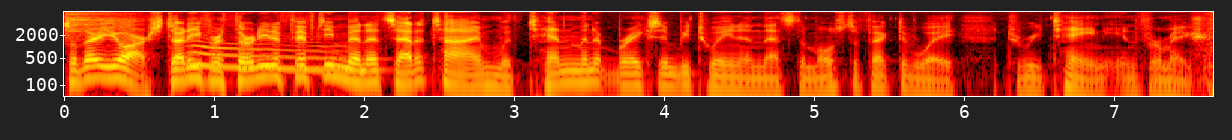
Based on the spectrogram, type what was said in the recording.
So there you are. Study for 30 to 50 minutes at a time with 10 minute breaks in between, and that's the most effective way to retain information.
